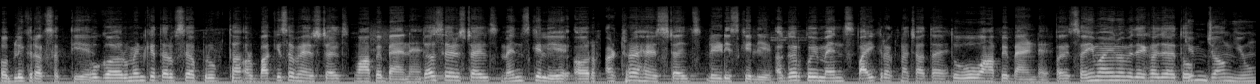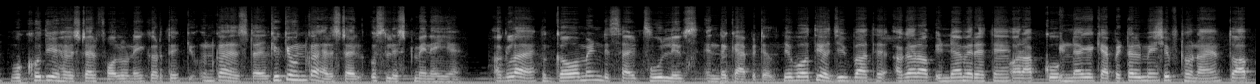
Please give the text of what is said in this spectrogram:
पब्लिक रख सकती है, वो गवर्नमेंट की तरफ़ से अप्रूव था और बाकी सब हेयर स्टाइल्स वहाँ पे बैन है। दस हेयर स्टाइल्स मेन्स के लिए और अठारह हेयर स्टाइल्स लेडीज़ के लिए। अगर कोई मेन्स स्पाइक रखना चाहता है तो वो वहाँ पे बैंड है। पर सही मायनों में देखा जाए तो किम जोंग यूंग वो खुद ये हेयर स्टाइल फॉलो नहीं करते उनका हेयर स्टाइल क्योंकि उनका हेयर स्टाइल उस लिस्ट में नहीं है। अगला है government decides who lives in the capital ये बहुत ही अजीब बात है। अगर आप इंडिया में रहते हैं और आपको इंडिया के कैपिटल में शिफ्ट होना है तो आप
